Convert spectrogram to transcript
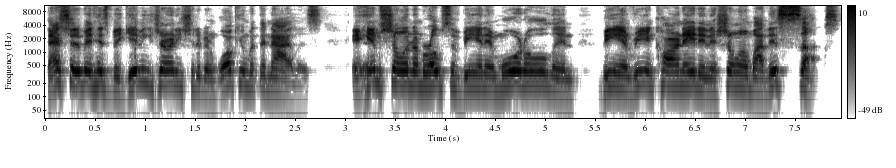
That should have been his beginning journey. Should have been walking with the nihilists and him showing them ropes of being immortal and being reincarnated and showing why this sucks.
